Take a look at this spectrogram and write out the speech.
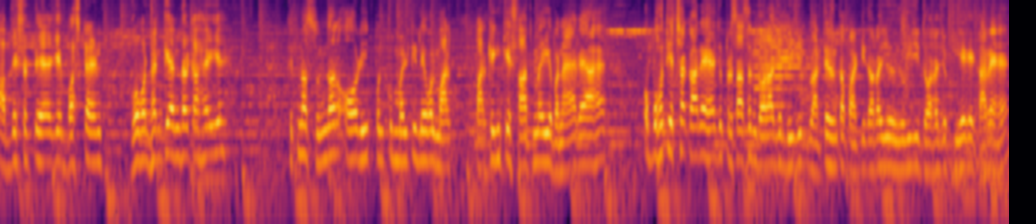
आप देख सकते हैं कि बस स्टैंड गोवर्धन के अंदर का है ये। कितना सुंदर और ये बिल्कुल मल्टी लेवल मार्क पार्किंग के साथ में ये बनाया गया है। और बहुत ही अच्छा कार्य है जो प्रशासन द्वारा, जो बीजेपी भारतीय जनता पार्टी द्वारा, जो योगी जी द्वारा जो किए गए कार्य हैं,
